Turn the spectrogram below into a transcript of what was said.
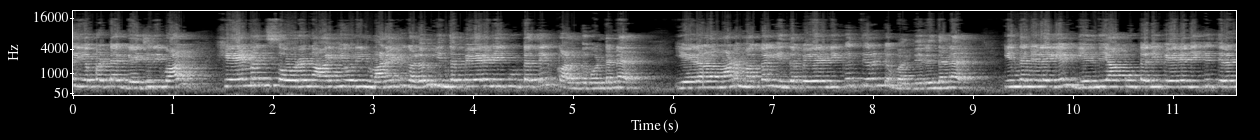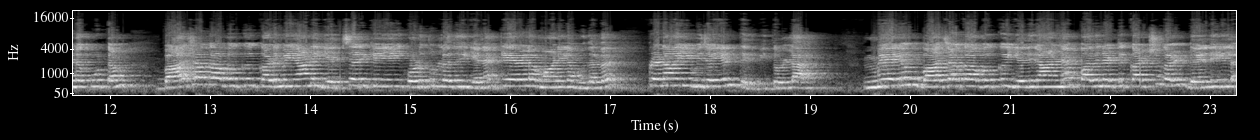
செய்யப்பட்ட கெஜ்ரிவால் ஹேமந்த் சோரன் ஆகியோரின் மனைவிகளும் இந்த பேரணி கூட்டத்தில் கலந்து கொண்டனர். ஏராளமான மக்கள் இந்த பேரணிக்கு திரண்டு வந்திருந்தனர். இந்த நிலையில் இந்தியா கூட்டணி பேரணிக்கு திரண்ட கூட்டம் பாஜகவுக்கு கடுமையான எச்சரிக்கையை கொடுத்துள்ளது என கேரள மாநில முதல்வர் பினராயி விஜயன் தெரிவித்துள்ளார். மேலும் பாஜகவுக்கு எதிரான பதினெட்டு கட்சிகள் டெல்லியில்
